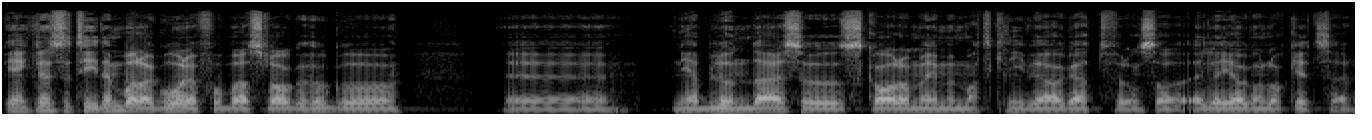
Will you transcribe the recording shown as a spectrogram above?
egentligen så tiden bara går. Jag får bara slag och hugg och eh, när jag blundar så skar de mig med mattkniv i ögat, för de sa, eller i ögonlocket så här.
